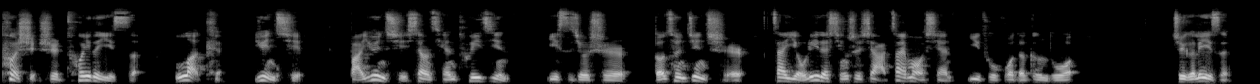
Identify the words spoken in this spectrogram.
Push 是推的意思，luck 运气，把运气向前推进，意思就是得寸进尺，在有利的形势下再冒险，意图获得更多。举个例子，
